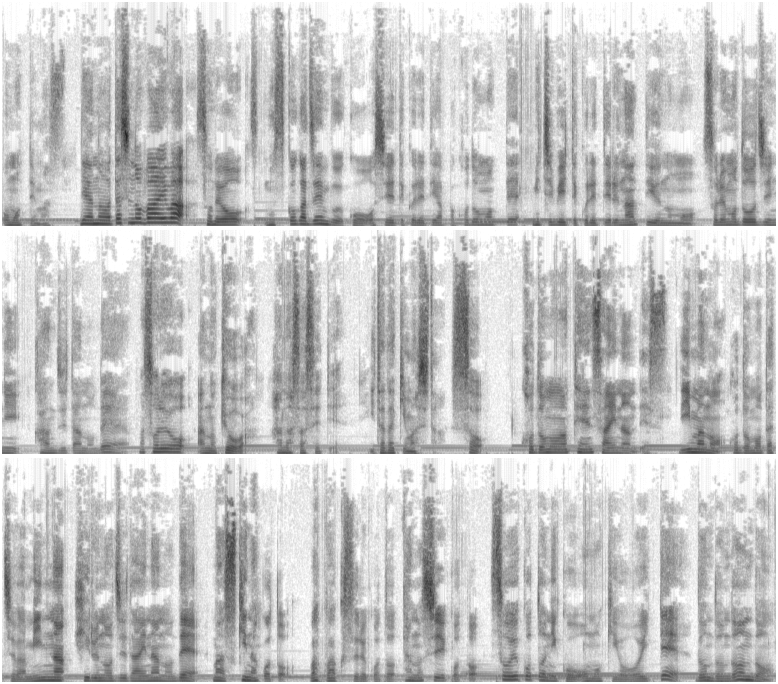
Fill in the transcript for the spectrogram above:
思ってます。で、あの、私の場合は、それを息子が全部こう教えてくれて、やっぱ子供って導いてくれてるなっていうのも、それも同時に感じたので、まあ、それを、あの、今日は話させていただきました。そう。子供は天才なんです。今の子供たちはみんな昼の時代なので、まあ好きなこと、ワクワクすること、楽しいこと、そういうことにこう重きを置いて、どんどんどんどん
